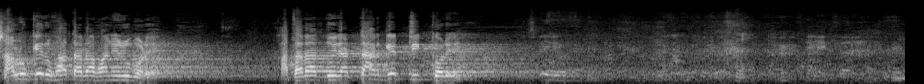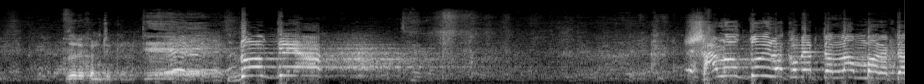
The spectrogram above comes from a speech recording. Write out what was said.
শালুকের ভাতারা পানির উপরে। হাতারা দইরা টার্গেট ঠিক করে। ঠিক? শালুক দুই রকম একটা লাম্বার একটা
